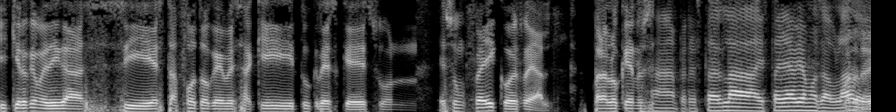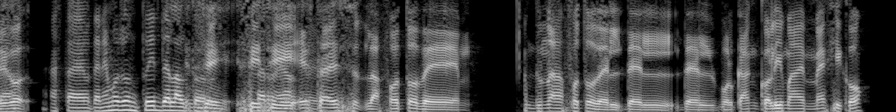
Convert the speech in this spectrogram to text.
y quiero que me digas si esta foto que ves aquí tú crees que es un, es un fake o es real. Para lo que nos... Ah, pero esta es la, esta ya habíamos hablado. Bueno, digo- Hasta tenemos un tuit del autor. Sí, Esta sí, sí, real, pues. esta es la foto de, de una foto del, del, del volcán Colima en México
